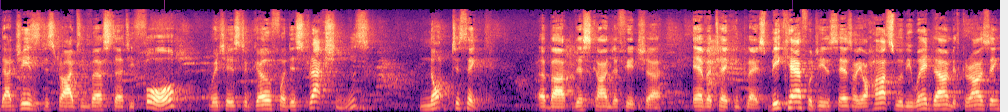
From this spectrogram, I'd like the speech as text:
that Jesus describes in verse 34, which is to go for distractions, not to think about this kind of future ever taking place. Be careful, Jesus says, or your hearts will be weighed down with carousing,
